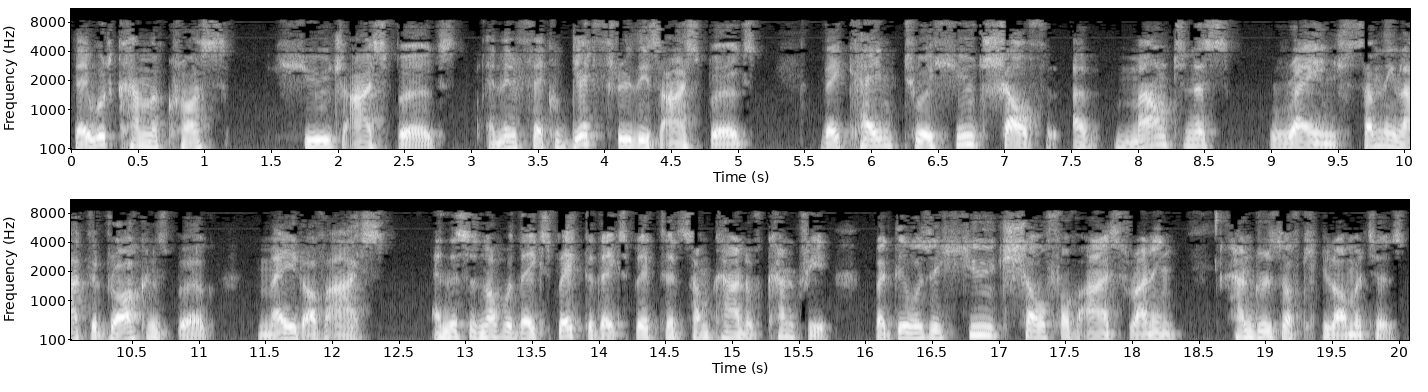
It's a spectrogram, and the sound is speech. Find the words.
they would come across huge icebergs. And then if they could get through these icebergs, they came to a huge shelf, a mountainous range, something like the Drakensberg made of ice. And this is not what they expected. They expected some kind of country, but there was a huge shelf of ice running hundreds of kilometers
